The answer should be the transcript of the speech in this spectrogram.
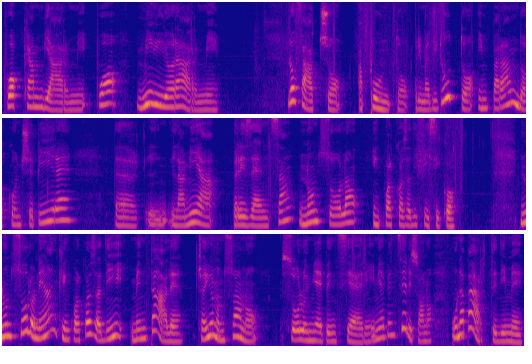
può cambiarmi, può migliorarmi. Lo faccio appunto, prima di tutto, imparando a concepire eh, la mia presenza non solo in qualcosa di fisico, non solo neanche in qualcosa di mentale, cioè io non sono solo i miei pensieri, i miei pensieri sono una parte di me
